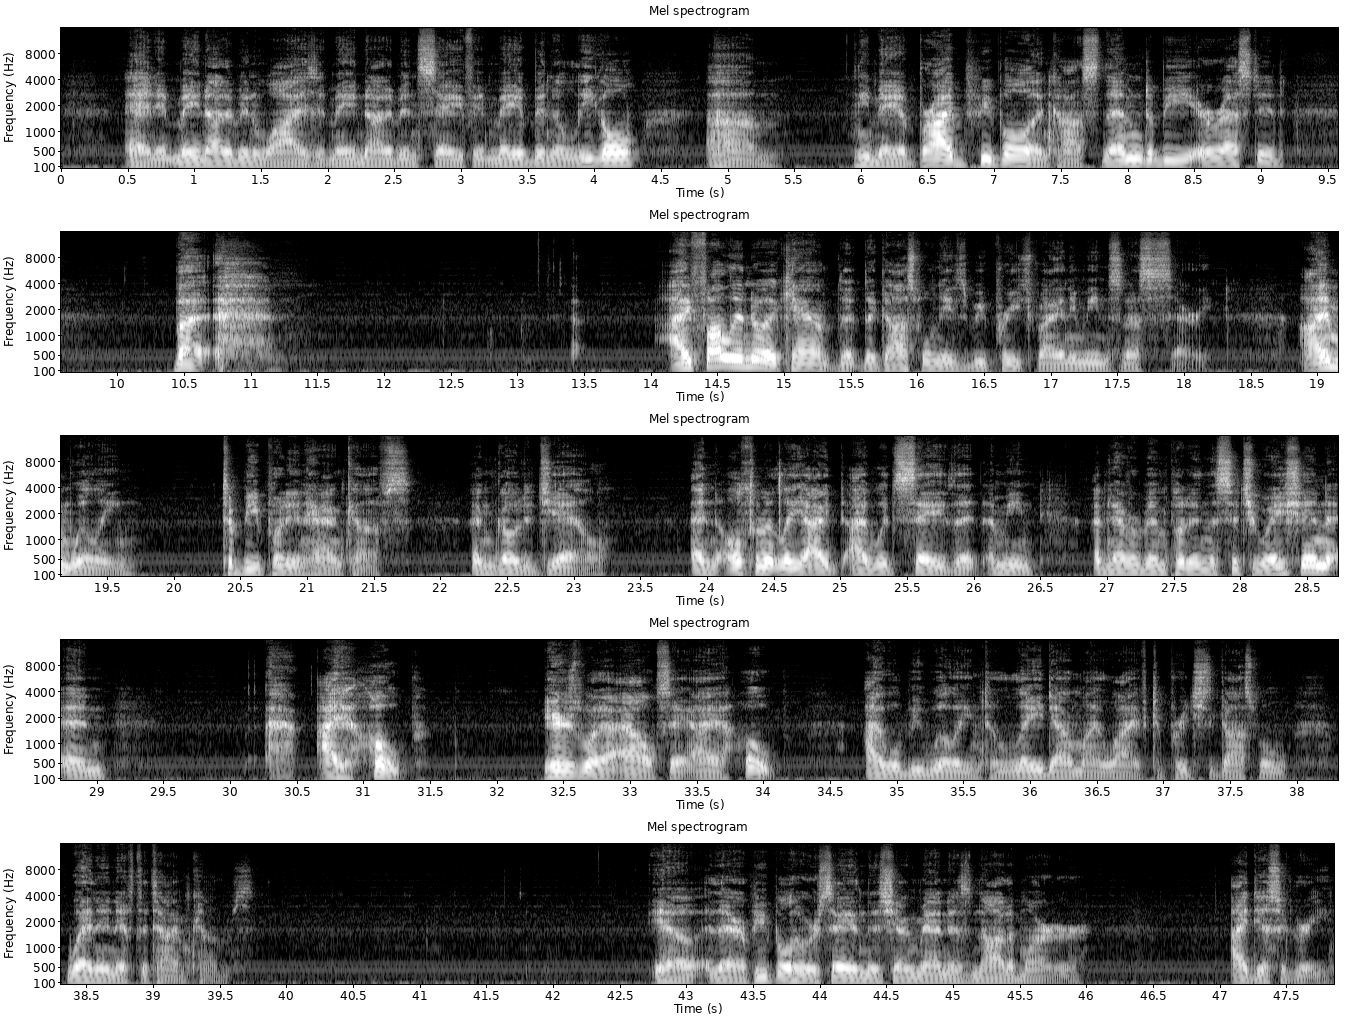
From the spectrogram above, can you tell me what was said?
And it may not have been wise, it may not have been safe, it may have been illegal. Um, he may have bribed people and caused them to be arrested. But I fall into a camp that the gospel needs to be preached by any means necessary. I'm willing to be put in handcuffs and go to jail. And ultimately, I I would say that I mean I've never been put in the situation, and I hope. Here's what I'll say: I hope I will be willing to lay down my life to preach the gospel when and if the time comes. You know, there are people who are saying this young man is not a martyr. I disagree.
